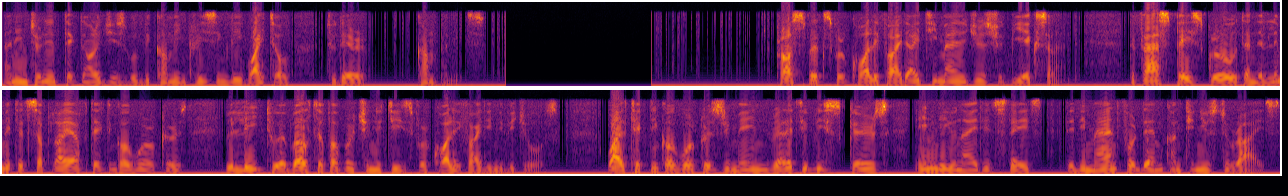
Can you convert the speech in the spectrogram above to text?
and Internet technologies will become increasingly vital to their companies. Prospects for qualified IT managers should be excellent. The fast-paced growth and the limited supply of technical workers will lead to a wealth of opportunities for qualified individuals. While technical workers remain relatively scarce in the United States, the demand for them continues to rise.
